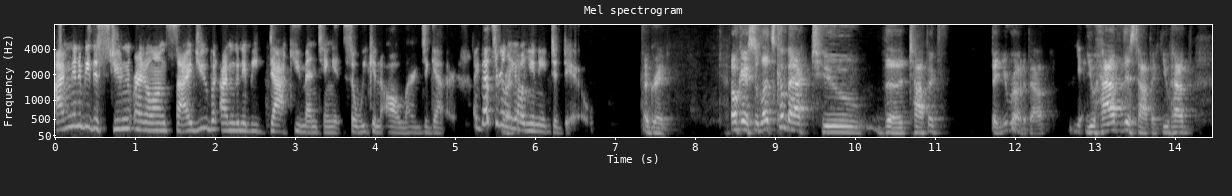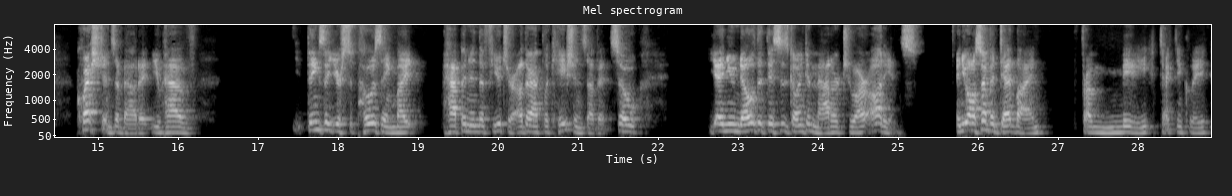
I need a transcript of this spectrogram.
I'm going to be the student right alongside you, but I'm going to be documenting it so we can all learn together. Like that's really right. all you need to do. Agreed. Okay, so let's come back to the topic that you wrote about. Yeah. You have this topic, you have questions about it, you have things that you're supposing might happen in the future, other applications of it. So, and you know that this is going to matter to our audience. And you also have a deadline from me, technically.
